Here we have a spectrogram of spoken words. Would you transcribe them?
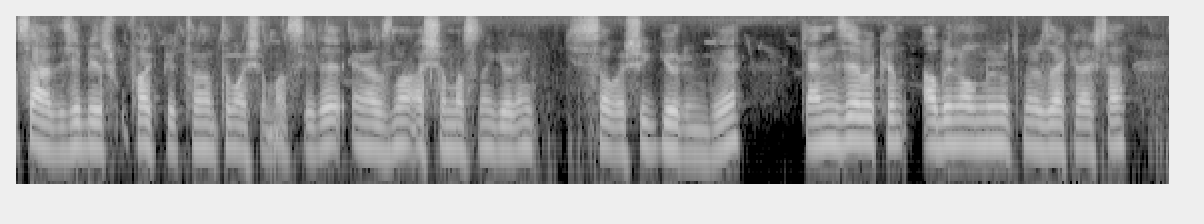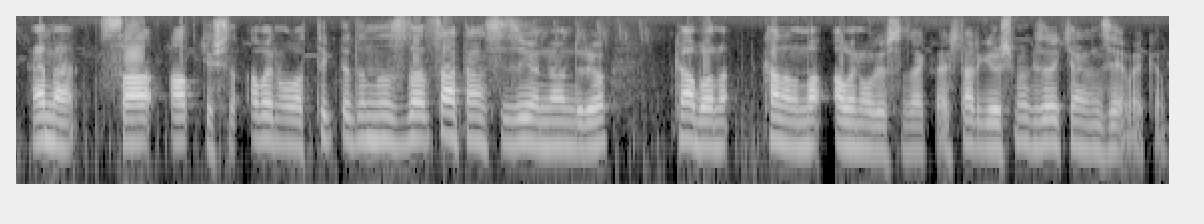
sadece bir ufak bir tanıtım aşamasıydı. En azından aşamasını görün, savaşı görün diye. Kendinize bakın. Abone olmayı unutmuyoruz arkadaşlar. Hemen sağ alt köşede abone ola tıkladığınızda zaten sizi yönlendiriyor. Kanalıma abone oluyorsunuz arkadaşlar. Görüşmek üzere. Kendinize iyi bakın.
